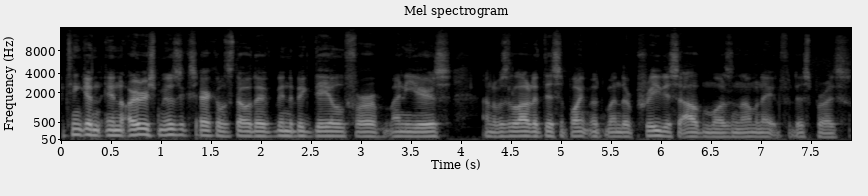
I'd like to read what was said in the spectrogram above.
I think in, in Irish music circles though they've been a big deal for many years, and there was a lot of disappointment when their previous album wasn't nominated for this prize.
